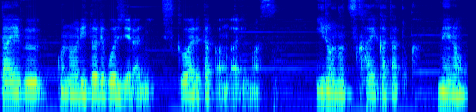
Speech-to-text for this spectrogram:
だいぶこのリトルゴジラに救われた感があります。色の使い方とか、目の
